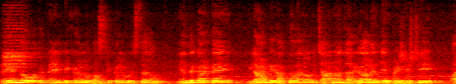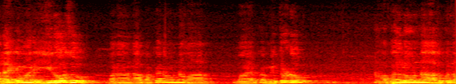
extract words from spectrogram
ట్రైన్లో పోతే ట్రైన్ టికెట్లు బస్ టికెట్లు కూడా ఇస్తారు. ఎందుకంటే ఇలాంటి రక్తదానాలు చాలా జరగాలని చెప్పేసి అలాగే మరి ఈరోజు మన నా పక్కన ఉన్న మా మా యొక్క మిత్రుడు ఆపదలో ఉన్న ఆదుకున్న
